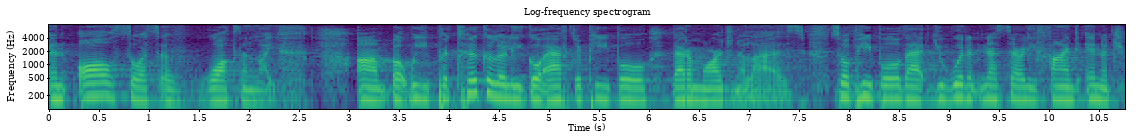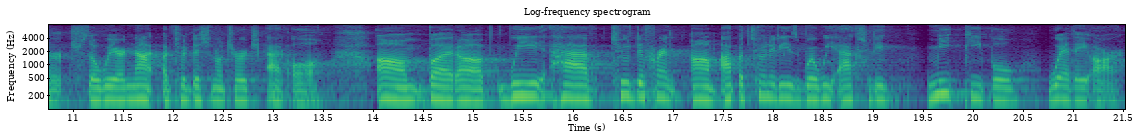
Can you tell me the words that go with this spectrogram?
in all sorts of walks in life. Um, but we particularly go after people that are marginalized. So, people that you wouldn't necessarily find in a church. So, we're not a traditional church at all. Um, but uh, we have two different um, opportunities where we actually meet people where they are.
